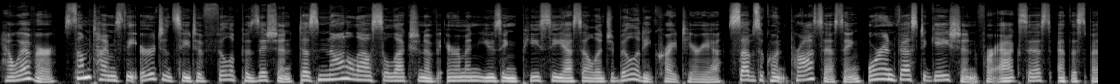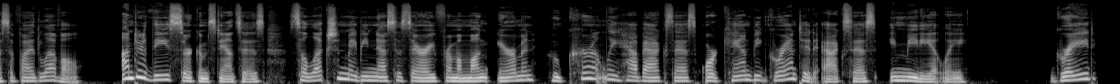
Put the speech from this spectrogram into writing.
However, sometimes the urgency to fill a position does not allow selection of airmen using PCS eligibility criteria, subsequent processing, or investigation for access at the specified level. Under these circumstances, selection may be necessary from among airmen who currently have access or can be granted access immediately. Grade,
